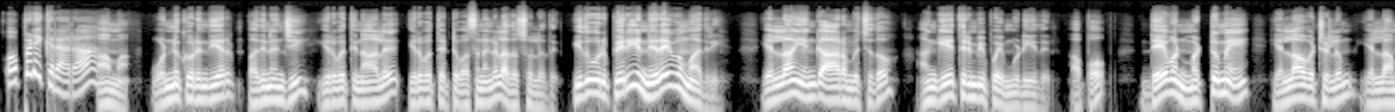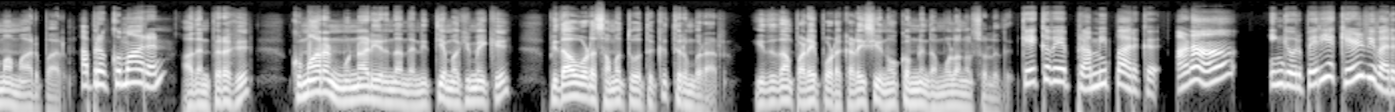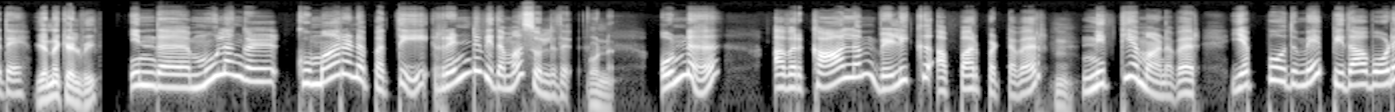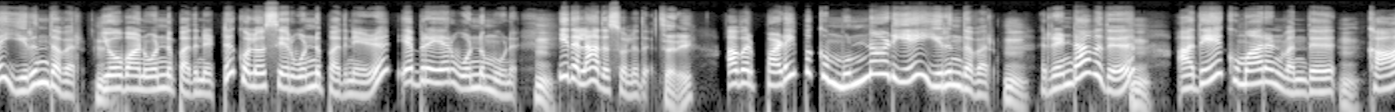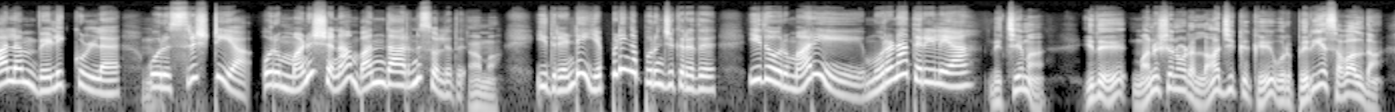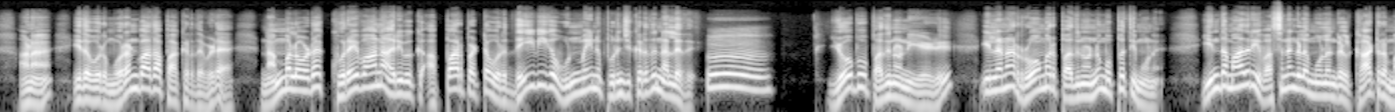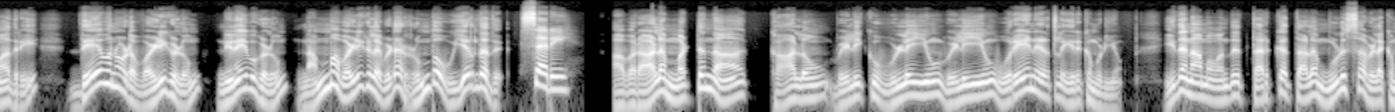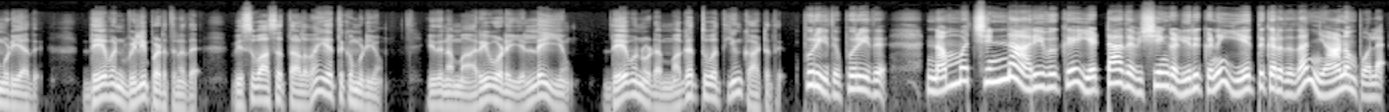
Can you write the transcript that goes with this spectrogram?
ஒப்படைக்கிறாரா? ஆமா. ஒன்னு கொரிந்தியர் பதினஞ்சு இருபத்தி நாலு இருபத்தெட்டு வசனங்கள் அதை சொல்லுது. இது ஒரு பெரிய நிறைவு மாதிரி. எல்லாம் எங்க ஆரம்பிச்சதோ அங்கே திரும்பி போய் முடியுது. அப்போ தேவன் மட்டுமே எல்லாவற்றிலும் எல்லாமா மாறுப்பார். அப்புறம் குமாரன்? அதன் பிறகு குமாரன் முன்னாடி இருந்த அந்த நித்திய மகிமைக்கு பிதாவோட சமத்துவத்துக்கு திரும்புறார். இதுதான் படைப்போட கடைசி நோக்கம்னு இந்த மூலங்கள் சொல்லுது. கேட்கவே பிரமிப்பா இருக்கு. ஆனா இங்க ஒரு பெரிய கேள்வி வருதே. என்ன கேள்வி? இந்த மூலங்கள் குமாரனை பத்தி ரெண்டு விதமா சொல்லுது ஒண்ணு ஒண்ணு அவர் காலம் வெளிக்கு அப்பாற்பட்டவர். நித்தியமானவர் எப்போதுமே பிதாவோட இருந்தவர். யோவான் ஒன்னு பதினெட்டு கொலோசியர் ஒன்னு பதினேழு எப்ரேயர் ஒன்னு மூணு. இதெல்லாம் அத சொல்லுது சரி அவர் படைப்புக்கு முன்னாடியே இருந்தவர் ரெண்டாவது. அதே குமாரன் வந்து. காலம் வெளிக்குள்ள ஒரு சிருஷ்டியா ஒரு மனுஷனா வந்தார்னு சொல்லுது. ஆமா. இது ரெண்டு எப்படிங்க புரிஞ்சுக்கிறது? இது ஒரு மாதிரி முரணா தெரியலையா? நிச்சயமா. இது மனுஷனோட லாஜிக்குக்கு ஒரு பெரிய சவால் தான். ஆனா இத ஒரு முரண்பாதா பார்க்கறத விட நம்மளோட குறைவான அறிவுக்கு அப்பாற்பட்ட ஒரு தெய்வீக உண்மைன்னு புரிஞ்சுக்கிறது நல்லது. யோபு பதினொன்னு ஏழு இல்லனா ரோமர் பதினொன்னு முப்பத்தி மூணு இந்த மாதிரி வசனங்கள மூலங்கள் காட்டுற மாதிரி தேவனோட வழிகளும் நினைவுகளும் நம்ம வழிகளை விட ரொம்ப உயர்ந்தது. சரி. அவரால மட்டும்தான் காலம் வெளிக்கு உள்ளேயும் வெளியும் ஒரே நேரத்துல இருக்க முடியும். இத நாம வந்து தர்க்கத்தால முழுசா விளக்க முடியாது. தேவன் வெளிப்படுத்தினத விசுவாசத்தால தான் ஏத்துக்க முடியும். இது நம்ம அறிவோட எல்லையையும் தேவனோட மகத்துவத்தையும் காட்டுது. புரியுது புரியுது. நம்ம சின்ன அறிவுக்கு எட்டாத விஷயங்கள் இருக்குன்னு ஏத்துக்கிறது தான் ஞானம் போல.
